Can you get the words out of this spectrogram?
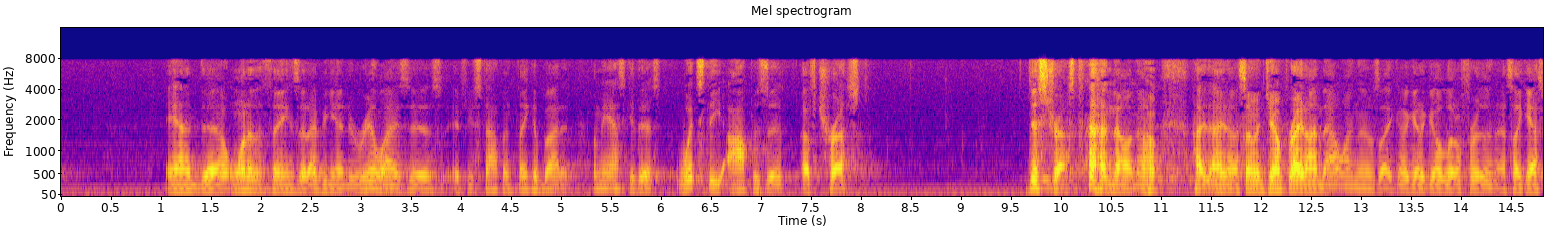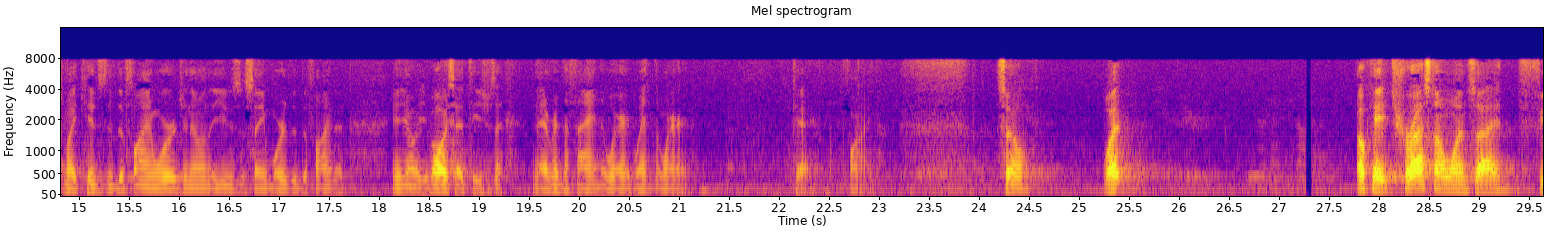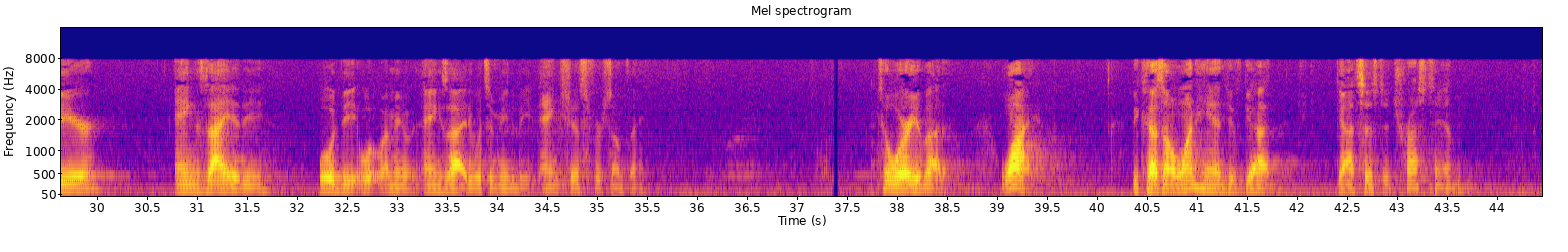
And uh, one of the things that I began to realize is, if you stop and think about it, let me ask you this what's the opposite of trust? Distrust. no, no. I, I, know. Someone jumped right on that one. And I was like, I got to go a little further than that. It's like ask my kids to define words, you know, and they use the same word to define it. And, you know, you've always had teachers say, never define the word with the word. Okay, fine. So, what? Okay, trust on one side, fear, anxiety. What would be, what, I mean, anxiety, what's it mean to be anxious for something? To worry about it. Why? Because on one hand, you've got God says to trust Him.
